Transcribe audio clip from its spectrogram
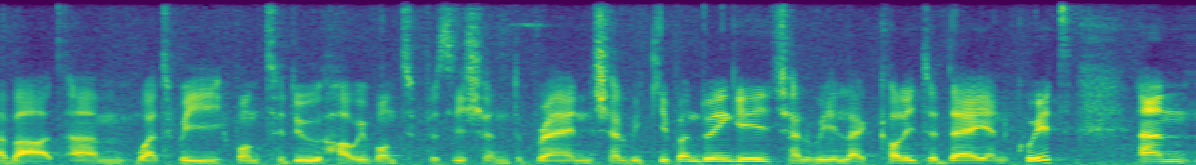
about um, what we want to do, how we want to position the brand. Shall we keep on doing it? Shall we like call it a day and quit? And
